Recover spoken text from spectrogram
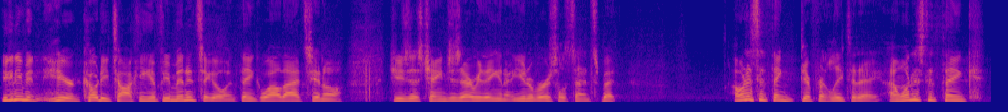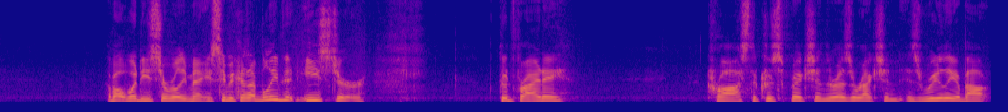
You can even hear Cody talking a few minutes ago and think, well, that's, you know, Jesus changes everything in a universal sense. But I want us to think differently today. I want us to think about what Easter really meant. You see, because I believe that Easter, Good Friday, cross, the crucifixion, the resurrection, is really about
